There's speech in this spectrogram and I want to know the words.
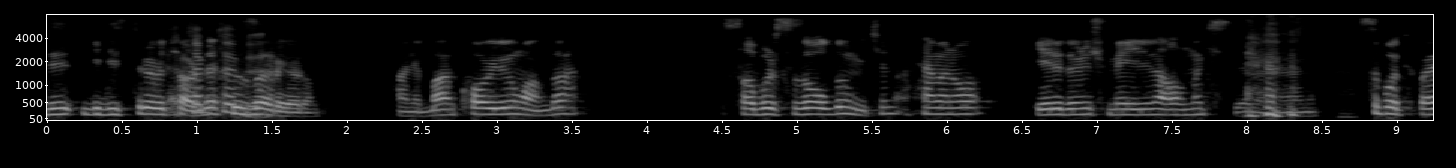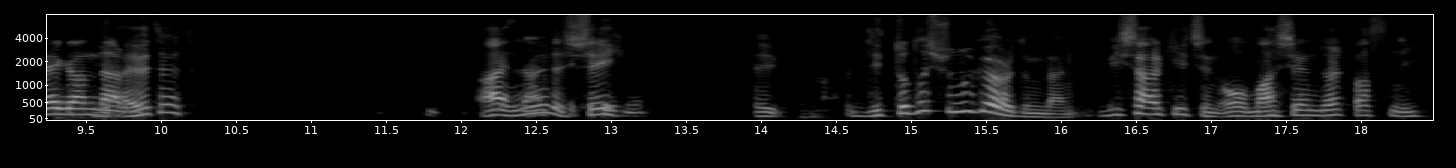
di- bir distribütörde tabii, hız tabii. arıyorum. Hani ben koyduğum anda sabırsız olduğum için hemen o geri dönüş mailini almak istiyorum yani. Spotify'a Ya, gönderdim. evet evet. Aynen Bizden öyle. Şey gibi. Ditto'da şunu gördüm ben. Bir şarkı için o Mahşer'in Dört Bassı'nın ilk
